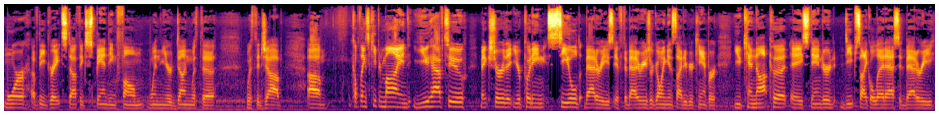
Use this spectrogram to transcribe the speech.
more of the great stuff expanding foam when you're done with the with the job. Um, a couple things to keep in mind. You have to make sure that you're putting sealed batteries if the batteries are going inside of your camper. You cannot put a standard deep cycle lead acid battery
